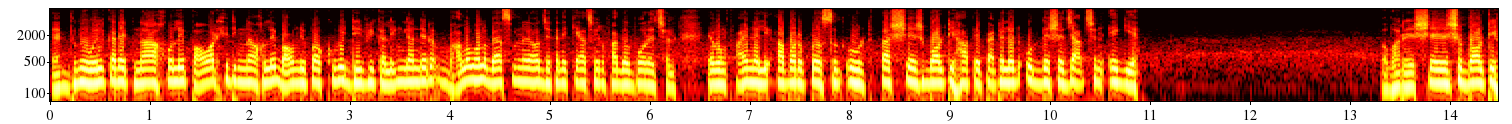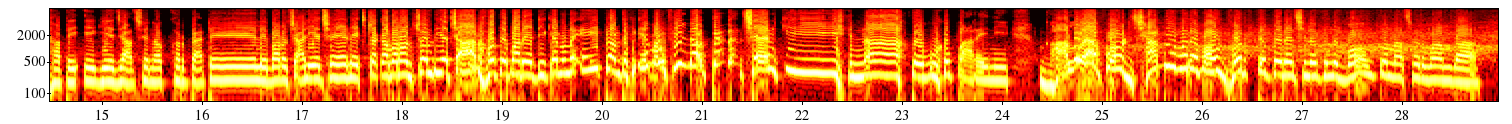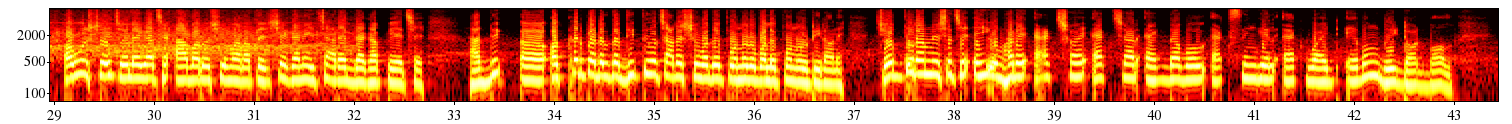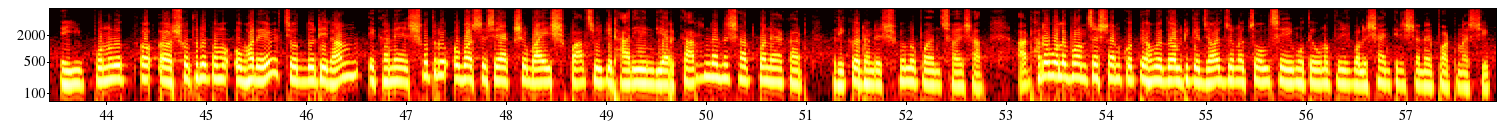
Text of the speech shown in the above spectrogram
একদমই ওয়েল কানেক্ট না হলে পাওয়ার হিটিং না হলে বাউন্ডারি পাওয়া খুবই ডিফিকাল্ট ইংল্যান্ডের ভালো ভালো ব্যাটসম্যানরাও যেখানে ক্যাচের ফাঁদে পড়েছেন। এবং ফাইনালি আবার প্রস্তুত উঠ তার শেষ বলটি হাতে প্যাটেলের উদ্দেশ্যে যাচ্ছেন এগিয়ে। ওভারের শেষ বলটি হাতে এগিয়ে যাচ্ছেন অক্ষর প্যাটেল। এবারও চালিয়েছেন এক্সট্রা কাভার অঞ্চল দিয়ে চার হতে পারে। এটি কেননা এই প্রান্তে এবং ফিল্ডার পেরেছেন কি? না, তবুও পারেনি। ভালো এফোর্ট ঝাঁপিয়ে পড়ে বল ধরতে পেরেছিল, কিন্তু বল তো নাচর বান্দা। অবশ্যই চলে গেছে আবারও সীমানাতে, সেখানেই চারের দেখা পেয়েছে। হার্দিক অক্ষর প্যাটেল তার দ্বিতীয় চারের সুবাদে পনেরো বলে পনেরোটি রানে চোদ্দ রান এসেছে এই ওভারে এক ছয়, এক চার, এক ডাবল, এক সিঙ্গেল, এক ওয়াইড এবং দুই ডট বল। এই পনেরো সতেরোতম ওভারে চোদ্দোটি রান, এখানে সতেরো ওভার শেষে একশো বাইশ, পাঁচ উইকেট হারিয়ে ইন্ডিয়ার কারণ রানের সাত পয়েন্ট এক আট, রেকর্ড রানের ষোলো পয়েন্ট ছয় সাত। আঠারো বলে পঞ্চাশ রান করতে হবে দলটিকে, জয়ের জন্য চলছে এই মতে উনত্রিশ বলে সাঁত্রিশ রানের পার্টনারশিপ।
